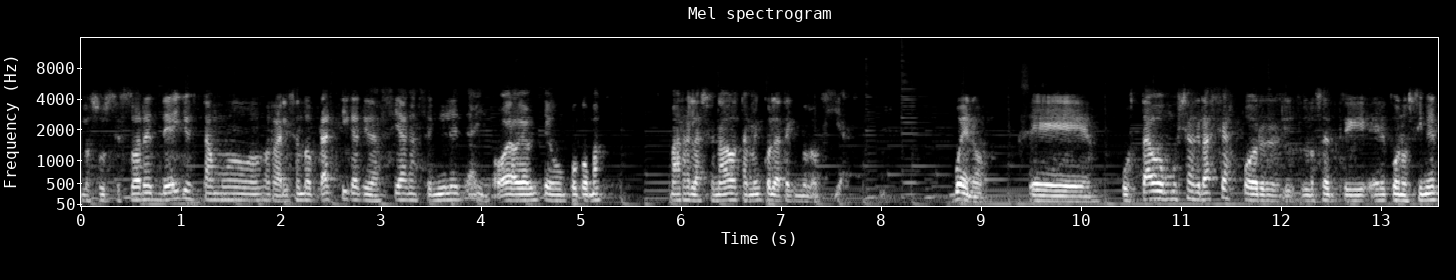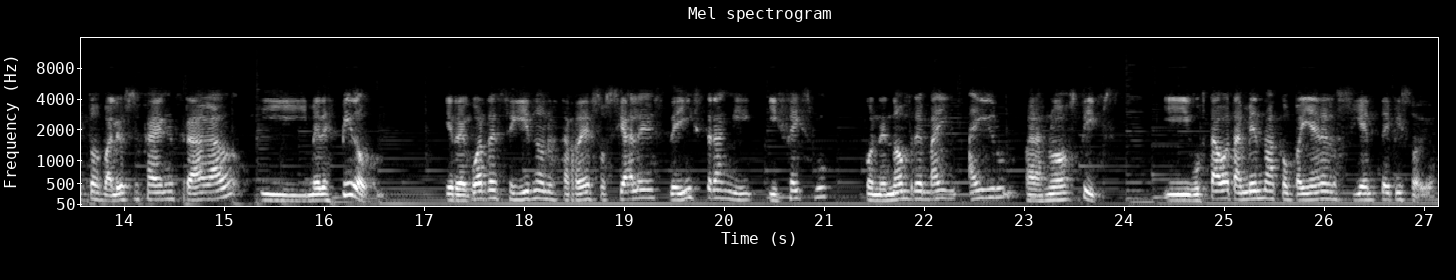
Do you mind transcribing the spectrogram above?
los sucesores de ellos, estamos realizando prácticas que hacían hace miles de años. Obviamente un poco más, más relacionado también con la tecnología. Bueno, eh, Gustavo, muchas gracias por los eh, conocimientos valiosos que han entregado y me despido. Y recuerden seguirnos en nuestras redes sociales de Instagram y, Facebook con el nombre MindAiru para nuevos tips. Y Gustavo también nos acompañará en los siguientes episodios.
